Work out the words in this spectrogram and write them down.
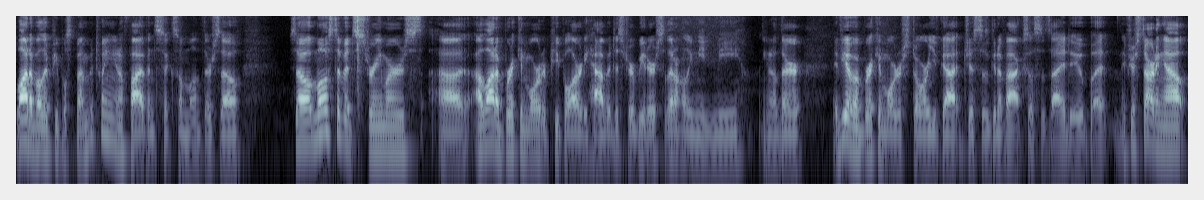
a lot of other people spend between you know five and six a month or so. So most of it's streamers. Uh, a lot of brick and mortar people already have a distributor, so they don't really need me. You know, they're if you have a brick and mortar store, you've got just as good of access as I do. But if you're starting out,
